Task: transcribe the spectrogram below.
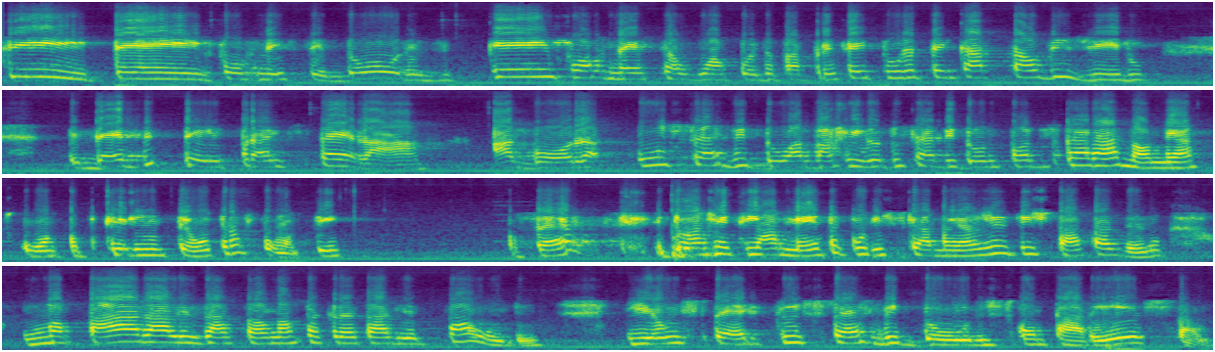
Se tem fornecedores, quem fornece alguma coisa para a prefeitura tem capital de giro. Deve ter para esperar Agora, o servidor, a barriga do servidor não pode esperar, não, nem as contas, porque ele não tem outra fonte. Tá certo? Então, a gente lamenta, por isso que amanhã a gente está fazendo uma paralisação na Secretaria de Saúde. E eu espero que os servidores compareçam,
